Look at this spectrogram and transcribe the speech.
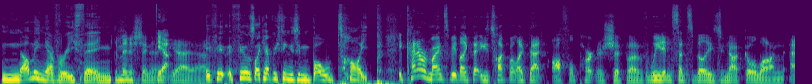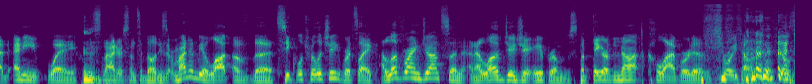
numbing everything. Diminishing it. Yeah. Yeah, yeah. It, it feels like everything is in bold type. it kind of reminds me like that you talk about like that awful partnership of Whedon sensibilities do not go along at any way with hmm. Snyder sensibilities. It reminded me a lot of the sequel trilogy where it's like I love Rian Johnson and I love J.J. Abrams, but they are not collaborative storytellers. it feels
